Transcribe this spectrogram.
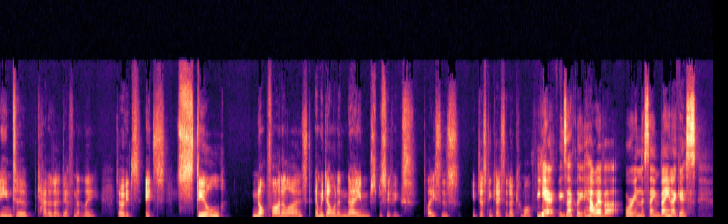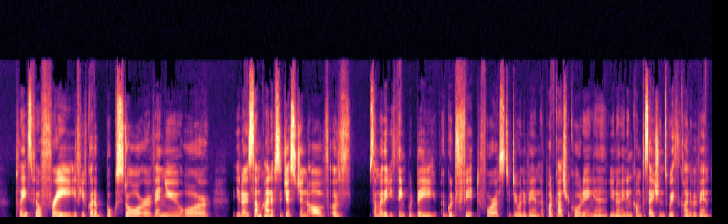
into Canada definitely. So it's it's still not finalized, and we don't want to name specifics places just in case they don't come off. Yeah, exactly. However, or in the same vein, I guess, please feel free if you've got a bookstore or a venue or you know some kind of suggestion of of somewhere that you think would be a good fit for us to do an event, a podcast recording, a, you know, an in conversations with kind of event.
